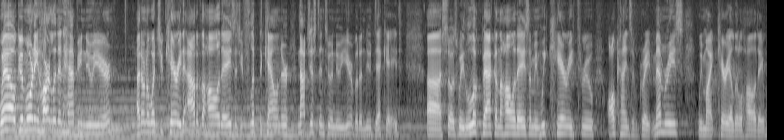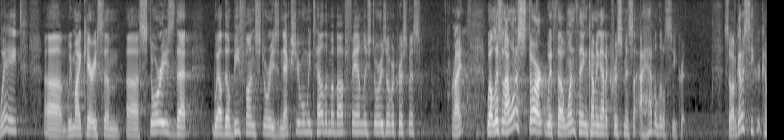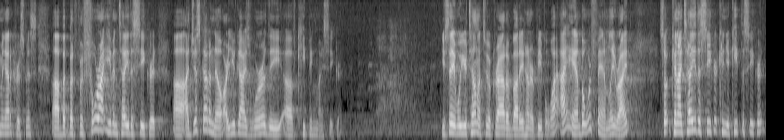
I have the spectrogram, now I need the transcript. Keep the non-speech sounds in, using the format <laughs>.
Well, good morning, Heartland, and Happy New Year. I don't know what you carried out of the holidays as you flipped the calendar, not just into a new year, but a new decade. Uh, so, as we look back on the holidays, I mean, we carry through all kinds of great memories. We might carry a little holiday weight. Um, we might carry some uh, stories that, well, there'll be fun stories next year when we tell them about family stories over Christmas, right? Well, listen, I want to start with uh, one thing coming out of Christmas. I have a little secret. So I've got a secret coming out of Christmas. Uh, but, but before I even tell you the secret, uh, I just got to know are you guys worthy of keeping my secret? You say, well, you're telling it to a crowd of about 800 people. Well, I am, but we're family, right? So can I tell you the secret? Can you keep the secret?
